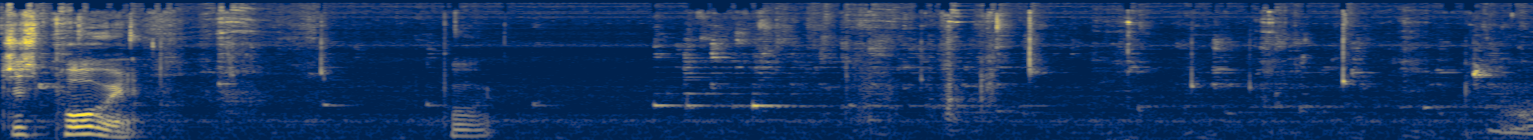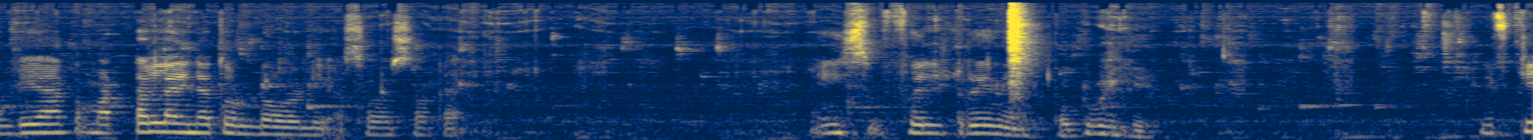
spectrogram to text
just pour it. Pour it. Already മട്ടല്ല അകത്തുണ്ടോ ഓൾറെഡി സോസൊക്കെ. ഈ പിടിക്കേ. ലിഫ്റ്റ്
